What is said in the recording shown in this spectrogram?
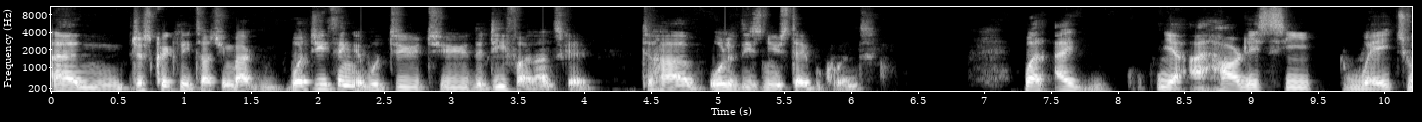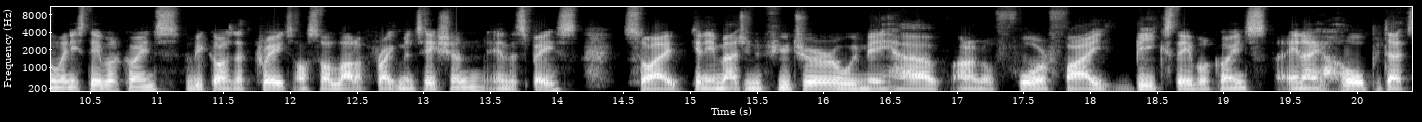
And just quickly touching back, what do you think it will do to the DeFi landscape to have all of these new stablecoins? Well, I yeah, I hardly see way too many stablecoins because that creates also a lot of fragmentation in the space. So I can imagine in the future we may have, I don't know, four or five big stablecoins. And I hope that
